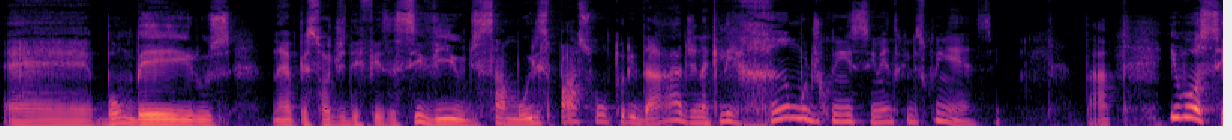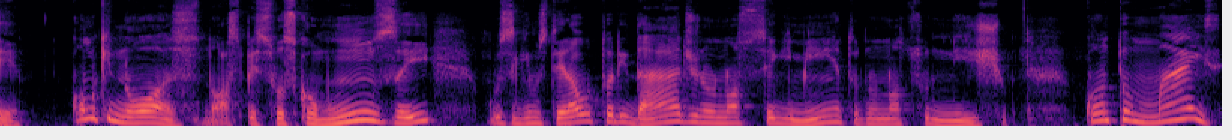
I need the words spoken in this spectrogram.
é, bombeiros, né? o pessoal de defesa civil, de SAMU, eles passam autoridade naquele ramo de conhecimento que eles conhecem. Tá? E você? Como que nós, nós pessoas comuns aí, conseguimos ter autoridade no nosso segmento, no nosso nicho? Quanto mais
